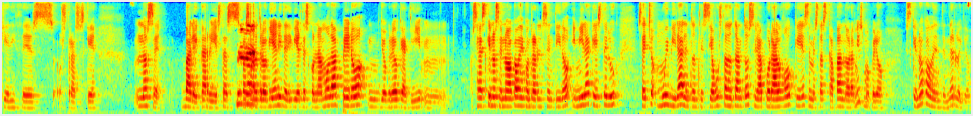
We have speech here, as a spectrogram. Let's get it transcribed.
que dices, ostras, es que, no sé, vale, Carrie, estás pasándotelo bien y te diviertes con la moda, pero mm, yo creo que aquí mm, o sea, es que no sé, no acabo de encontrar el sentido. Y mira que este look se ha hecho muy viral, entonces si ha gustado tanto será por algo que se me está escapando ahora mismo, pero es que no acabo de entenderlo yo.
